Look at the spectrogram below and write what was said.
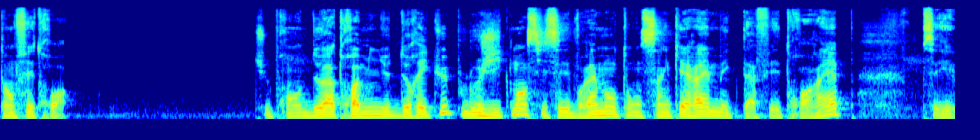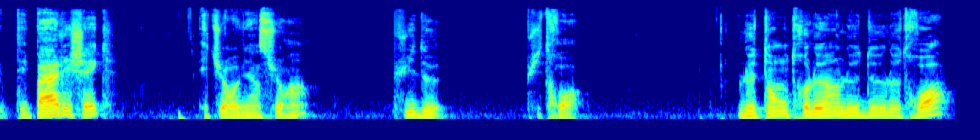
tu en fais trois. Tu prends 2 à 3 minutes de récup. Logiquement, si c'est vraiment ton 5 RM et que tu as fait 3 reps, tu n'es pas à l'échec. Et tu reviens sur 1, puis 2, puis 3. Le temps entre le 1, le 2, le 3,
